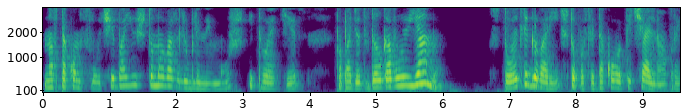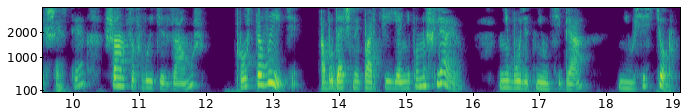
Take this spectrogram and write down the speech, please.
Но в таком случае боюсь, что мой возлюбленный муж и твой отец попадет в долговую яму. Стоит ли говорить, что после такого печального происшествия шансов выйти замуж, просто выйти, об удачной партии я не помышляю, не будет ни у тебя, ни у сестер.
